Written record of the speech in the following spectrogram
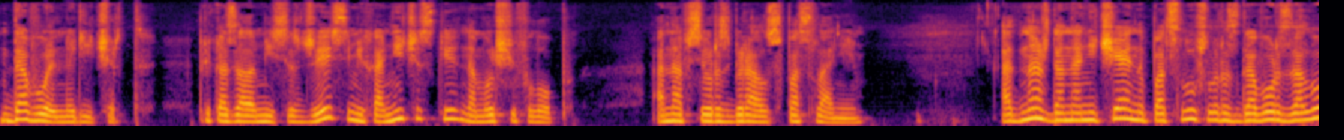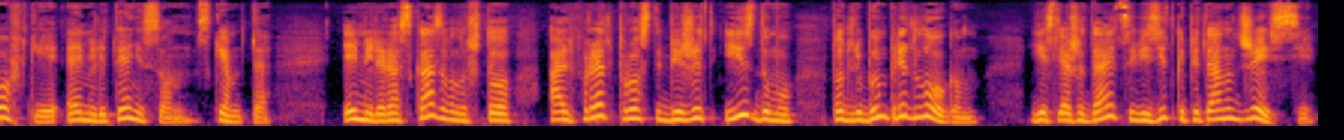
«Довольно, Ричард», — приказала миссис Джесси, механически наморщив лоб. Она все разбиралась в послании. Однажды она нечаянно подслушала разговор заловки Эмили Теннисон с кем-то. Эмили рассказывала, что Альфред просто бежит из дому под любым предлогом, если ожидается визит капитана Джесси.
